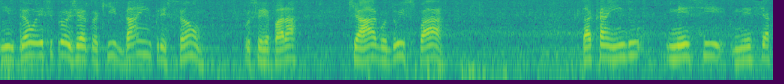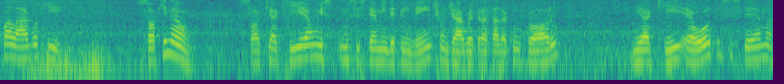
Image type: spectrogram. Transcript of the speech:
Então esse projeto aqui dá a impressão, você reparar, que a água do spa está caindo nesse, nesse aqualago aqui. Só que não. Só que aqui é um, um sistema independente, onde a água é tratada com cloro. E aqui é outro sistema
